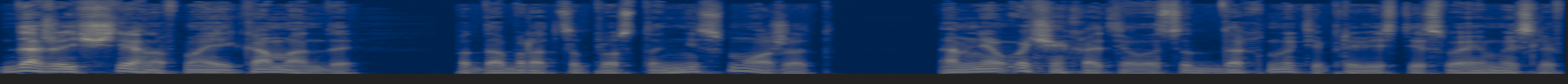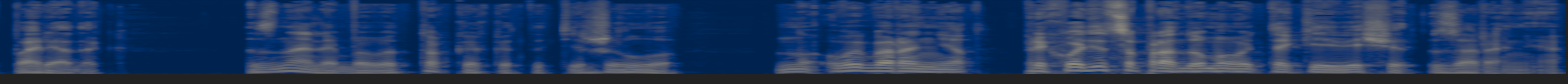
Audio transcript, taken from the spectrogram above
даже из членов моей команды, подобраться просто не сможет. А мне очень хотелось отдохнуть и привести свои мысли в порядок. Знали бы вы то, как это тяжело. Но выбора нет. Приходится продумывать такие вещи заранее.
